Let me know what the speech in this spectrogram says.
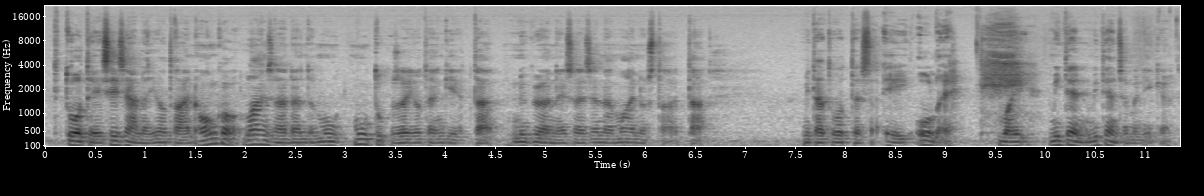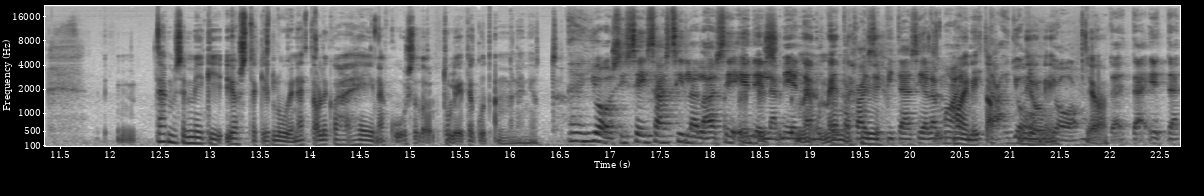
että tuote ei sisällä jotain. Onko lainsäädäntö, muut- muuttuuko se jotenkin, että nykyään ei saisi enää mainostaa, että mitä tuotteessa ei ole? Vai miten, miten se menikään? Tämmöisen minäkin jostakin luin, että olikohan heinäkuussa tuli joku tämmöinen juttu. Eh, Joo, siis se ei saa sillä lailla se edellä mennä, Mennä, mutta totta kai niin. se pitää siellä mainita. Mainita, Joo, niin, niin, joo, joo. mutta että, että,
